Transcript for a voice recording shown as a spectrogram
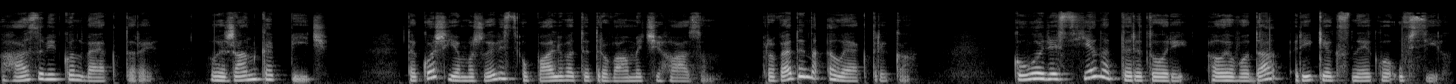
газові конвектори, лежанка піч. Також є можливість опалювати дровами чи газом. Проведена електрика. Колодязь є на території, але вода рік як зникла у всіх,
